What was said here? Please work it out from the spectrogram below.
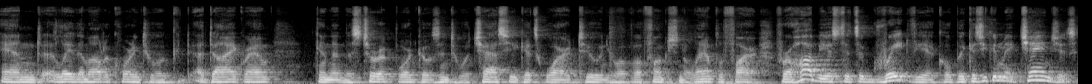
and lay them out according to a, a diagram and then this turret board goes into a chassis, gets wired to, and you have a functional amplifier. For a hobbyist, it's a great vehicle because you can make changes.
